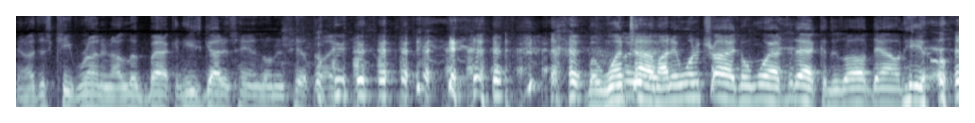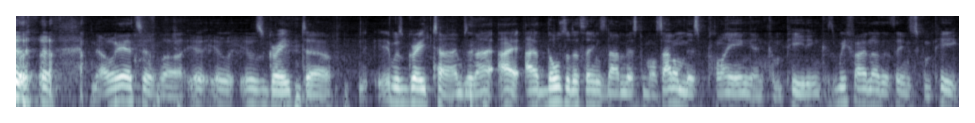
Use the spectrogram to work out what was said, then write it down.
And I just keep running. I look back, and he's got his hands on his hip. Like. but one time, I didn't want to try it no more after that because it's all downhill. No, it's uh, it, it, it was great. Uh, it was great times, and I, I, I, those are the things that I miss the most. I don't miss playing and competing because we find other things to compete.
